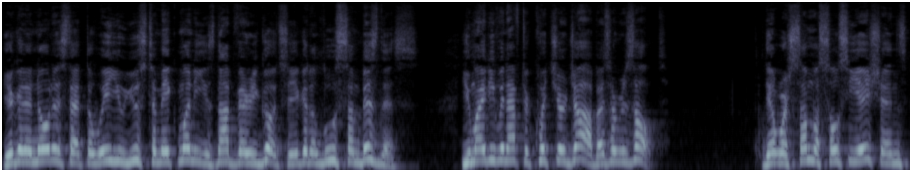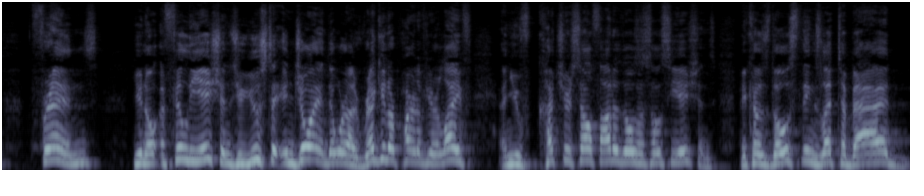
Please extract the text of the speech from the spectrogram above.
You're going to notice that the way you used to make money is not very good, so you're going to lose some business. You might even have to quit your job as a result. There were some associations, friends, you know, affiliations you used to enjoy and they were a regular part of your life and you've cut yourself out of those associations because those things led to bad,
